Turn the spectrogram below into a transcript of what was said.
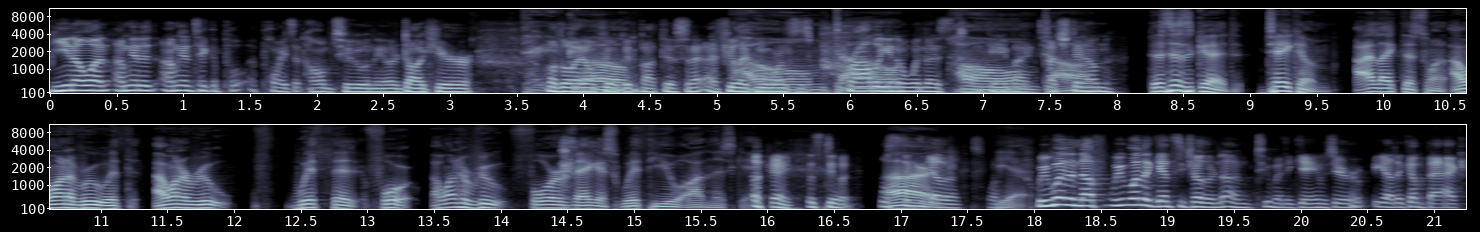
you know what? I'm gonna I'm gonna take the po- points at home too, and the other dog here. Although I don't feel good about this, and I feel like New Orleans is probably dog. gonna win this game by a Home touchdown. This is good. Take him. I like this one. I want to root with. I want to root with the for. I want to root for Vegas with you on this game. Okay, let's do it. We'll stick All right. together on this one. Yeah. We went enough. We went against each other on too many games here. We got to come back.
